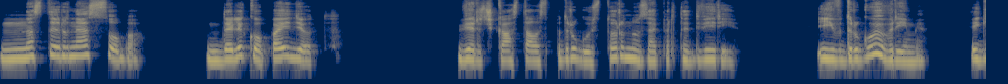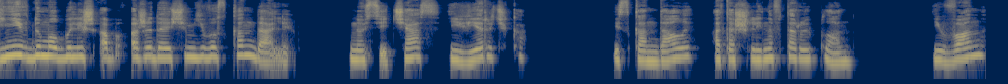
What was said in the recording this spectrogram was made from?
Настырная особа. Далеко пойдет. Верочка осталась по другую сторону запертой двери. И в другое время Евгений думал бы лишь об ожидающем его скандале. Но сейчас и Верочка, и скандалы отошли на второй план. Иван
